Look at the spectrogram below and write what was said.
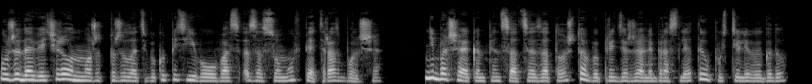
Уже до вечера он может пожелать выкупить его у вас за сумму в пять раз больше. Небольшая компенсация за то, что вы придержали браслет и упустили выгоду.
